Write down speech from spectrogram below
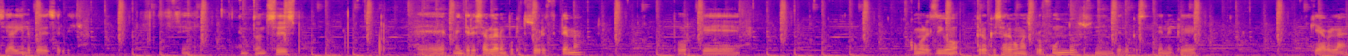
si alguien le puede servir. Entonces, eh, me interesa hablar un poquito sobre este tema porque, como les digo, creo que es algo más profundo de lo que se tiene que, que hablar.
